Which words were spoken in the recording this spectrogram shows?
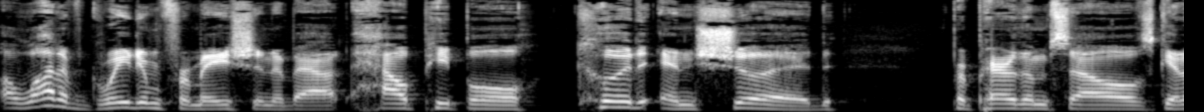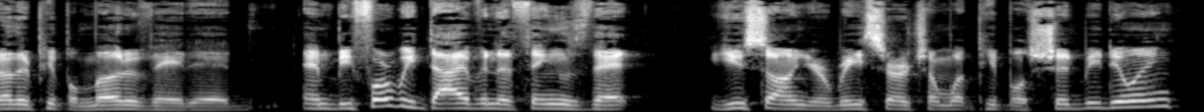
a lot of great information about how people could and should prepare themselves, get other people motivated. And before we dive into things that you saw in your research on what people should be doing,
